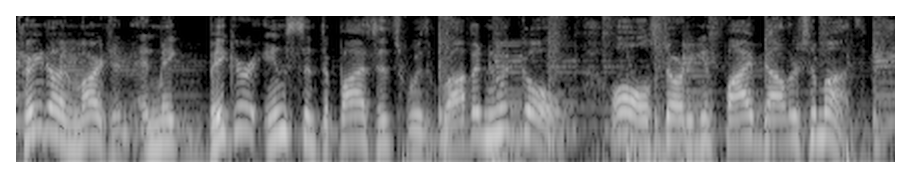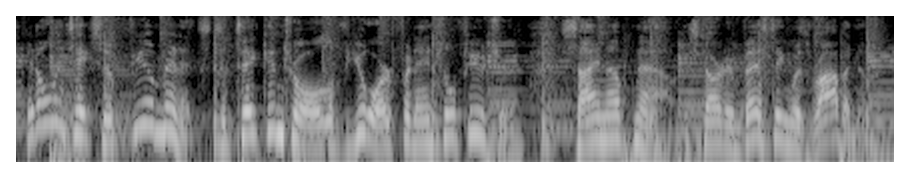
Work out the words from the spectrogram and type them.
trade on margin, and make bigger instant deposits with Robinhood Gold, all starting at $5 a month. It only takes a few minutes to take control of your financial future. Sign up now to start investing with Robinhood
